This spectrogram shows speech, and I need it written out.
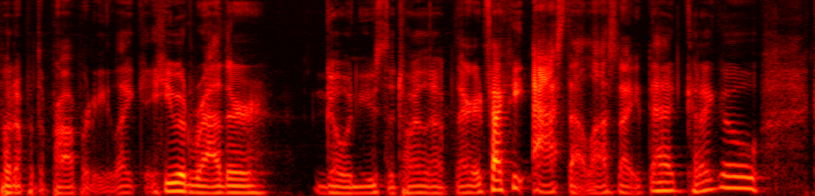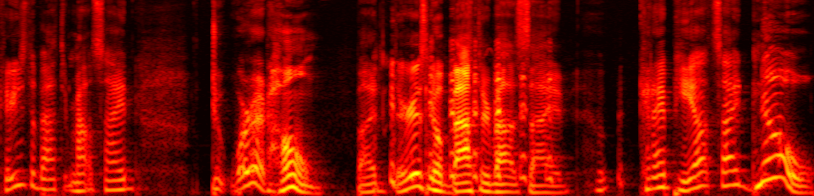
put up at the property. Like he would rather go and use the toilet up there. In fact, he asked that last night. Dad, can I go? Can I use the bathroom outside? Dude, we're at home, bud. There is no bathroom outside. Can I pee outside? No,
